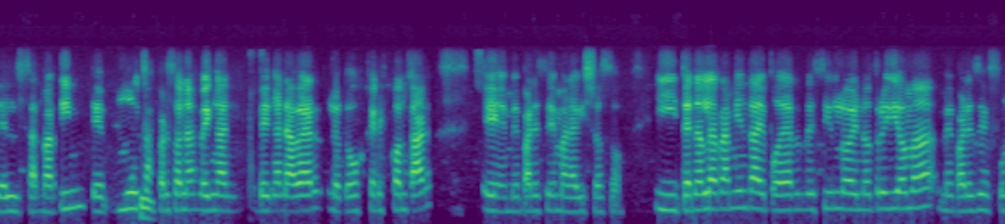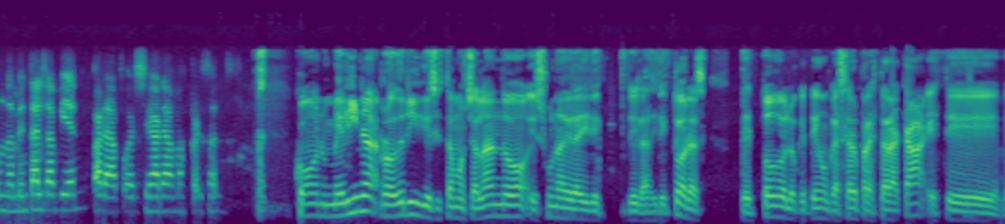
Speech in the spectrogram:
del San Martín, que muchas personas vengan, vengan a ver lo que vos querés contar, eh, me parece maravilloso. Y tener la herramienta de poder decirlo en otro idioma me parece fundamental también para poder llegar a más personas. Con Melina Rodríguez estamos charlando, es una de, las directoras de todo lo que tengo que hacer para estar acá, este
